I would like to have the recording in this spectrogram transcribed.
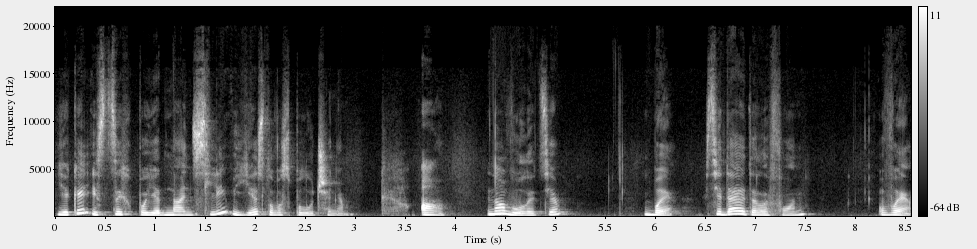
Яке із цих поєднань слів є словосполученням? А. На вулиці. Б. Сідає телефон. В.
